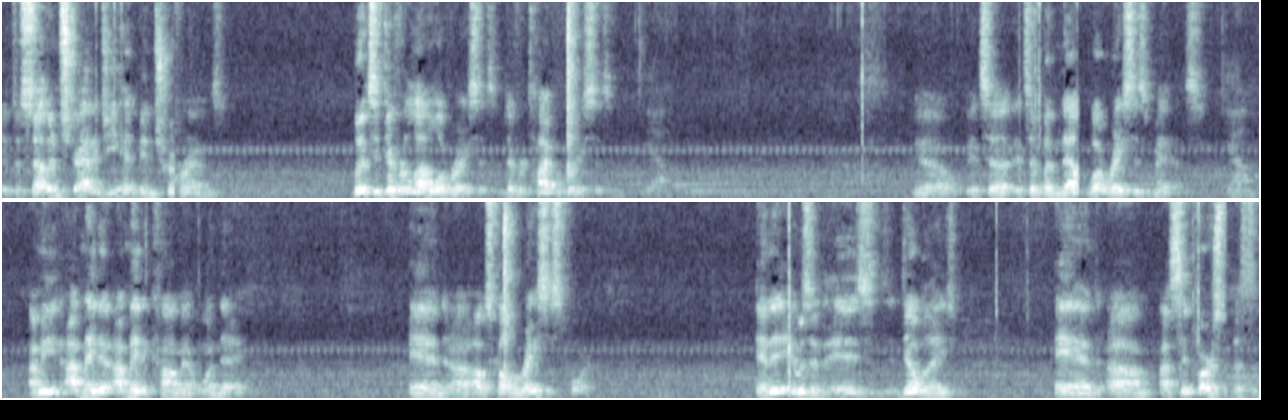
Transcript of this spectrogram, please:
if the Southern strategy had been true friends, but it's a different level of racism, different type of racism. Yeah. You know, it's a, it's a benevolent, what racism is. Yeah. I mean, I made a, I made a comment one day, and uh, I was called a racist for it. And it, was an, was dealt with Asian. And um, I said, first, that's the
